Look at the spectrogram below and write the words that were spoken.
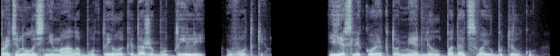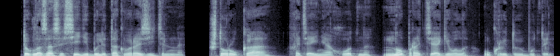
протянулось немало бутылок и даже бутылей водки. Если кое-кто медлил подать свою бутылку, то глаза соседей были так выразительны, что рука хотя и неохотно, но протягивала укрытую бутыль.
